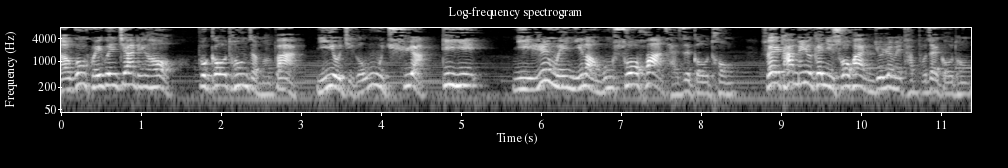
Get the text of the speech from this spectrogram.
老公回归家庭后不沟通怎么办？你有几个误区啊？第一，你认为你老公说话才是沟通，所以他没有跟你说话，你就认为他不在沟通。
